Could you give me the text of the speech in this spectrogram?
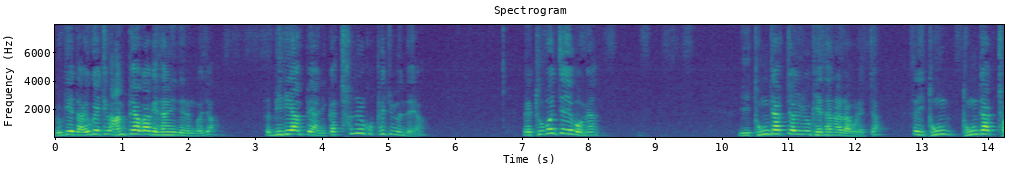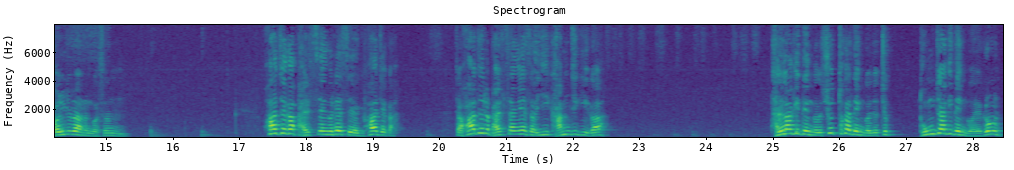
여기에다 요게 지금 암페어가 계산이 되는 거죠. 미리암페어니까 천을 곱해주면 돼요. 네, 두 번째에 보면 이 동작 전류 계산하라고 그랬죠. 그래서 이 동, 동작 전류라는 것은 화재가 발생을 했어요. 여기 화재가. 자, 화재를 발생해서 이 감지기가 단락이 된 거죠. 슈트가 된 거죠. 즉 동작이 된 거예요. 그러면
